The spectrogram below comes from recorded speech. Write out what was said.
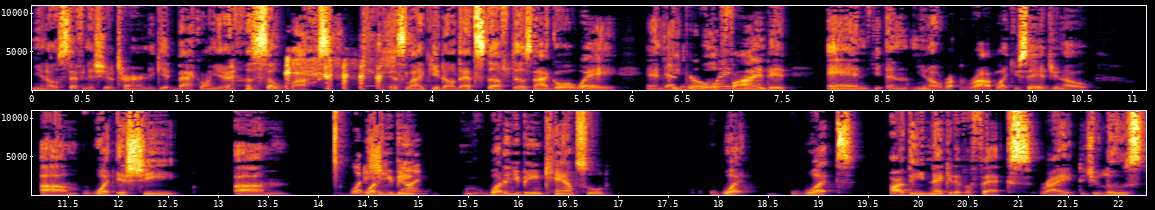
you know, Stephanie, it's your turn to get back on your soapbox. it's like, you know, that stuff does not go away and Doesn't people go will away. find it. And, and, you know, Rob, like you said, you know, um, what is she, um, what, is what are you being, done? what are you being canceled? What, what are the negative effects, right? Did you lose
